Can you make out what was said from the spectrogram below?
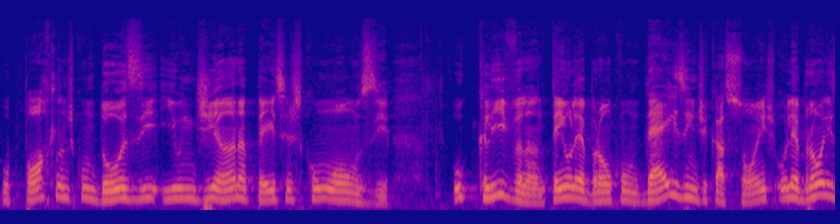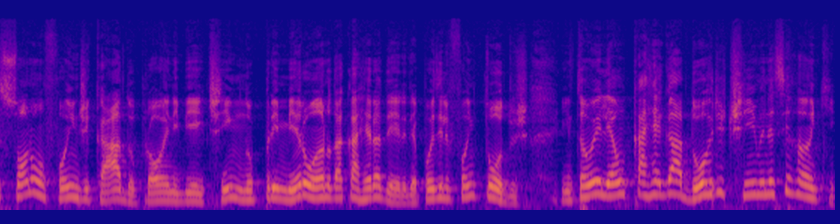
o Portland com 12 e o Indiana Pacers com 11. O Cleveland tem o LeBron com 10 indicações. O LeBron ele só não foi indicado para o NBA Team no primeiro ano da carreira dele, depois ele foi em todos. Então ele é um carregador de time nesse ranking.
